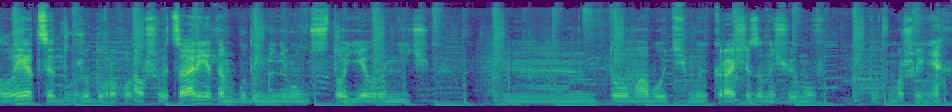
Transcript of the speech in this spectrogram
але це дуже дорого. А в Швейцарії там буде мінімум 100 євро ніч. То, мабуть, ми краще заночуємо тут в машині.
